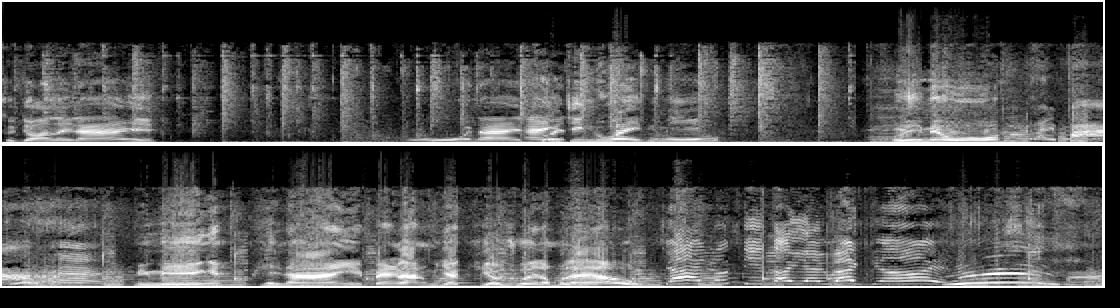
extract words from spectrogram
สุดยอดเลยนายโอ้นายช่วยจริงด้วยพี่หมิงอุ้ยแม่โออะไรป้าหมิงหมิงพี่นายแปลงร่างเป็นยักษ์เขียวช่วยเราหมดแล้วใช่ดูสิตัวใหญ่มากเลยป้า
